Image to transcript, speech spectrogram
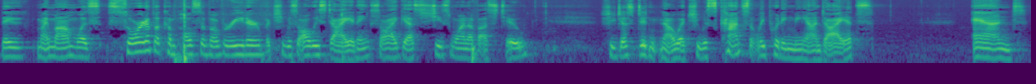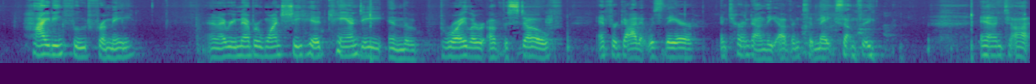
They, my mom was sort of a compulsive overeater, but she was always dieting, so I guess she's one of us too. She just didn't know it. She was constantly putting me on diets and hiding food from me. And I remember once she hid candy in the broiler of the stove and forgot it was there and turned on the oven to make something. and uh,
